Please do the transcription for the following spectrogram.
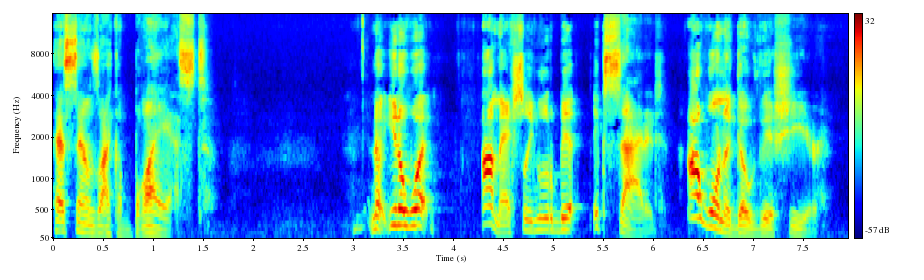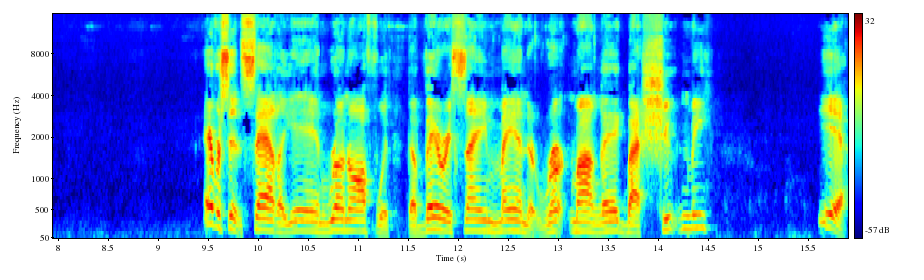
That sounds like a blast. Now, you know what? I'm actually a little bit excited. I want to go this year. Ever since Sally Ann run off with the very same man that runt my leg by shooting me, yeah,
